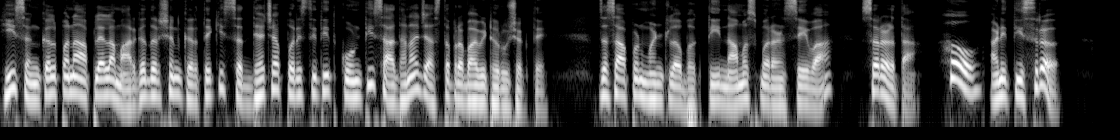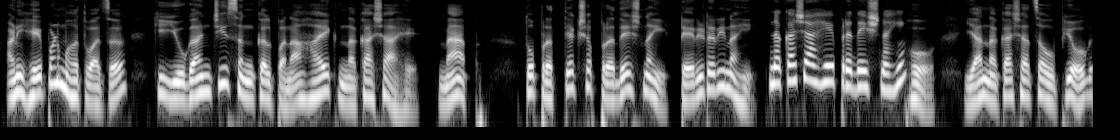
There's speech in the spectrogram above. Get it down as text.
ही संकल्पना आपल्याला मार्गदर्शन करते की सध्याच्या परिस्थितीत कोणती साधना जास्त प्रभावी ठरू शकते. जसं आपण म्हटलं भक्ती नामस्मरण सेवा सरळता. हो. आणि तिसरं आणि हे पण महत्वाचं की युगांची संकल्पना हा एक नकाशा आहे. मॅप. तो प्रत्यक्ष प्रदेश नाही टेरिटरी नाही. नकाशा आहे प्रदेश नाही? हो. या नकाशाचा उपयोग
